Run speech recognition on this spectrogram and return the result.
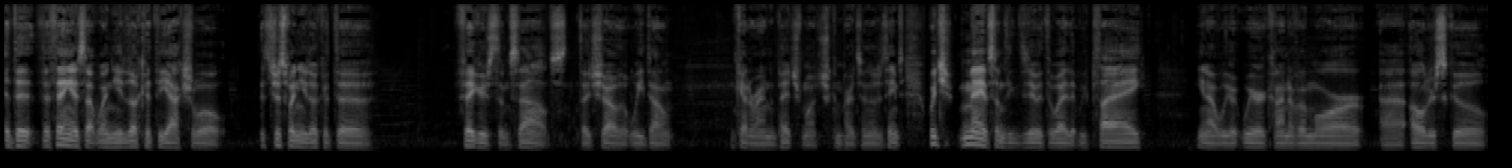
the the thing is that when you look at the actual, it's just when you look at the figures themselves, they show that we don't get around the pitch much compared to other teams, which may have something to do with the way that we play. You know, we're we're kind of a more uh, older school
